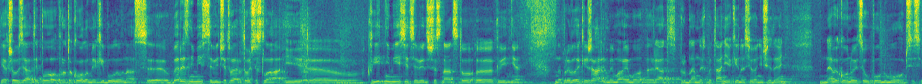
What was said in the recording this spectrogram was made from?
Якщо взяти по протоколам, які були у нас е, в березні місяці від 4 числа і е, в квітні місяці від 16 е, квітня, на превеликий жаль, ми маємо ряд проблемних питань, які на сьогоднішній день не виконуються у повному обсязі.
